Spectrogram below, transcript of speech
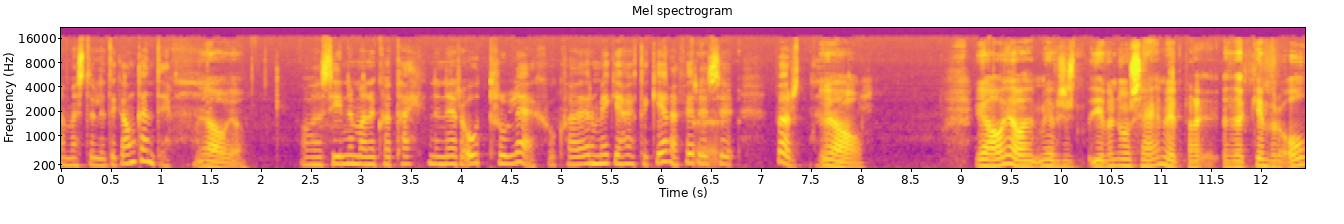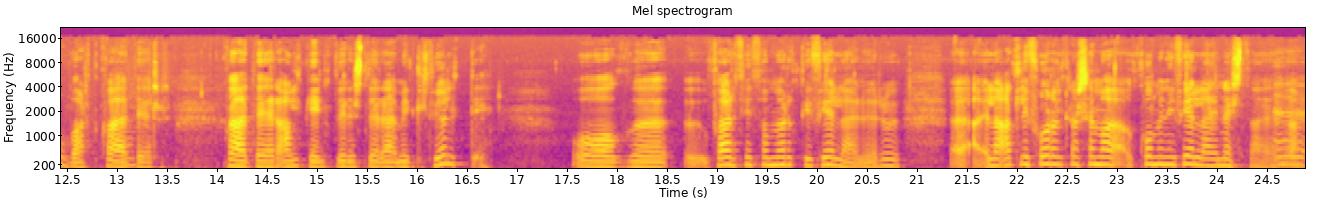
að mestu liti gangandi. Já, já. Og það sýnir manni hvað tæknin er ótrúleg og hvað er mikið hægt að gera fyrir þessi börn. Já, já, já, finnst, ég vil nú segja mér bara, það kemur óvart hvað þetta er, hvað þetta er algengt virðist vera mikil fjöldi. Og uh, hvað er þið þá mörg í félaginu? Eru uh, allir fóreldrar sem að komin í félagi næsta? Uh,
